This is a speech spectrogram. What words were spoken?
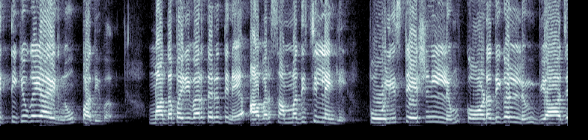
എത്തിക്കുകയായിരുന്നു പതിവ്. മതപരിവർത്തനത്തിന് അവർ സമ്മതിച്ചില്ലെങ്കിൽ പോലീസ് സ്റ്റേഷനിലും കോടതികളിലും വ്യാജ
